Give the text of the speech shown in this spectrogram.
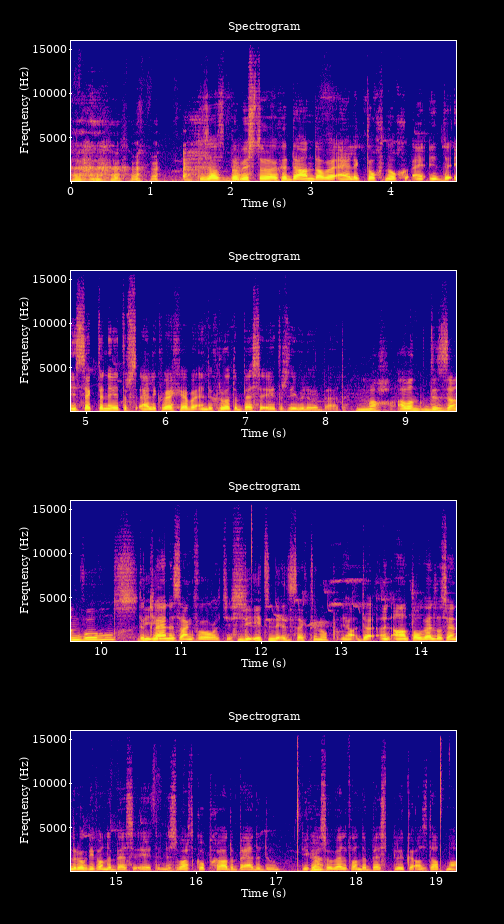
dus dat is bewust eh, gedaan dat we eigenlijk toch nog eh, de insecteneters eigenlijk weg hebben en de grote besseneters die willen we buiten. Mag. Ah, want de zangvogels, De die, kleine zangvogeltjes. die eten de insecten op. Ja, de, een aantal wel, er zijn er ook die van de bessen eten. De zwartkop gaat de beide doen. Die gaan Ja. zowel van de bes plukken als dat, maar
